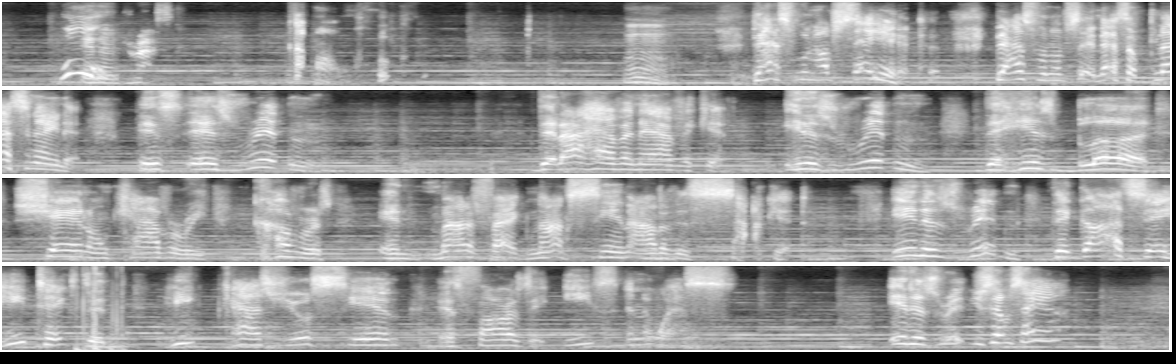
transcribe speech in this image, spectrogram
and address it. come on. Mm. That's what I'm saying. That's what I'm saying. That's a blessing, ain't it? It's, it's written that I have an advocate. It is written that his blood shed on Calvary covers and matter of fact knocks sin out of his socket. It is written that God said he takes the he casts your sin as far as the east and the west. It is written. You see what I'm saying?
